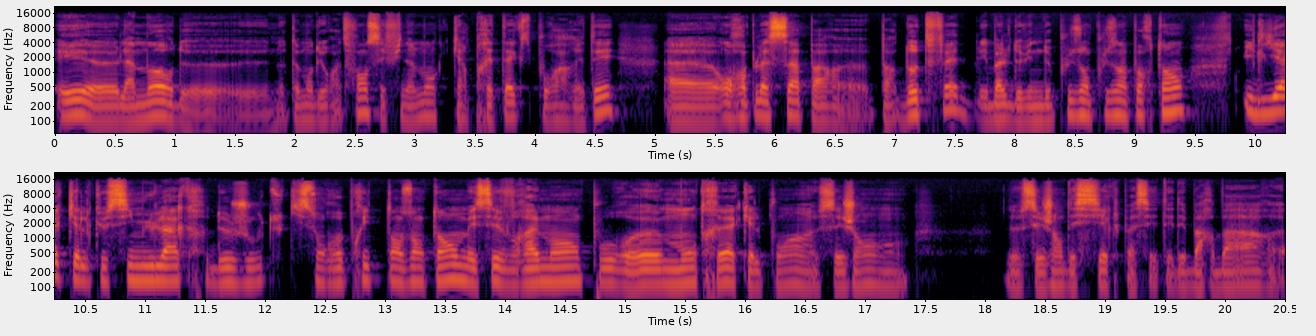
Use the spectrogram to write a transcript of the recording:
Et euh, la mort, de, notamment du roi de France, c'est finalement qu'un prétexte pour arrêter. Euh, on remplace ça par, euh, d'autres fêtes. Les balles deviennent de plus en plus importants. Il y a quelques simulacres de joutes qui sont repris de temps en temps, mais c'est vraiment pour montrer à quel point ces gens, ces gens des siècles passés étaient des barbares,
